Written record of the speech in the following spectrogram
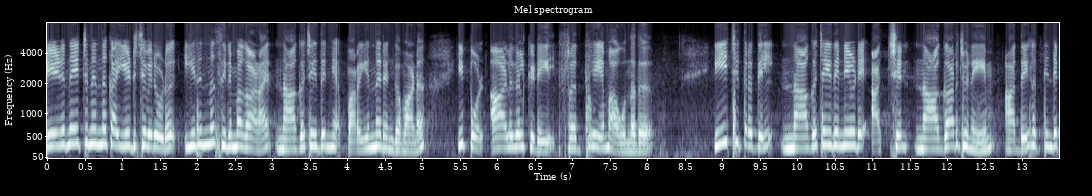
എഴുന്നേറ്റ് നിന്ന് കൈയടിച്ചവരോട് ഇരുന്ന് സിനിമ കാണാൻ നാഗചൈതന്യ പറയുന്ന രംഗമാണ് ഇപ്പോൾ ആളുകൾക്കിടയിൽ ശ്രദ്ധേയമാവുന്നത്. ഈ ചിത്രത്തിൽ നാഗചൈതന്യയുടെ അച്ഛൻ നാഗാർജുനയും അദ്ദേഹത്തിന്റെ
